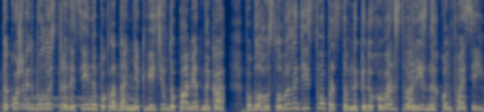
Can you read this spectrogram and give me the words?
Також відбулось традиційне покладання квітів до пам'ятника. Поблагословили дійство представники духовенства різних конфесій.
